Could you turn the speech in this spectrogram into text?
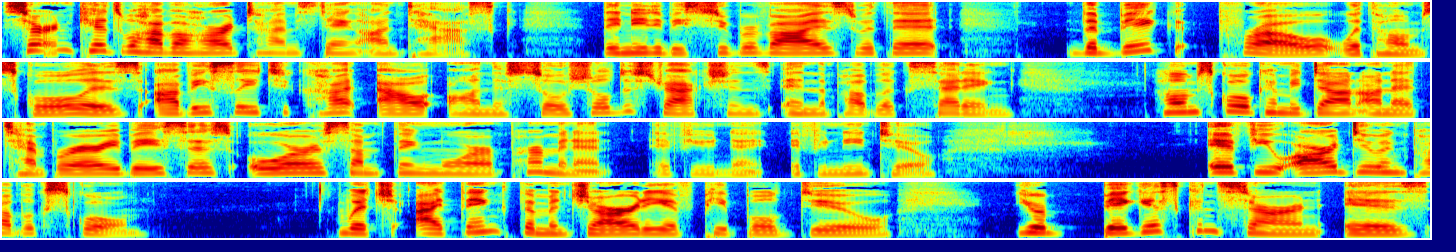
certain kids will have a hard time staying on task. They need to be supervised with it the big pro with homeschool is obviously to cut out on the social distractions in the public setting. Homeschool can be done on a temporary basis or something more permanent if you ne- if you need to. If you are doing public school, which I think the majority of people do, your biggest concern is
